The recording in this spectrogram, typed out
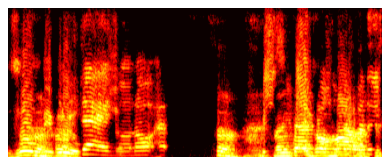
zombie mi blu. tengono. eh, non è tengo in mano, ci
